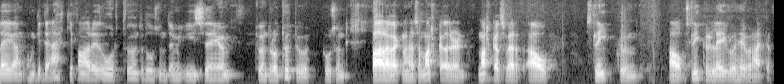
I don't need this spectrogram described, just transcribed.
leigan, hún geti ekki farið úr 200.000 í segjum 220.000 bara vegna þess að markaðsverð á slíkum á slíkri leigu hefur hækkað.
